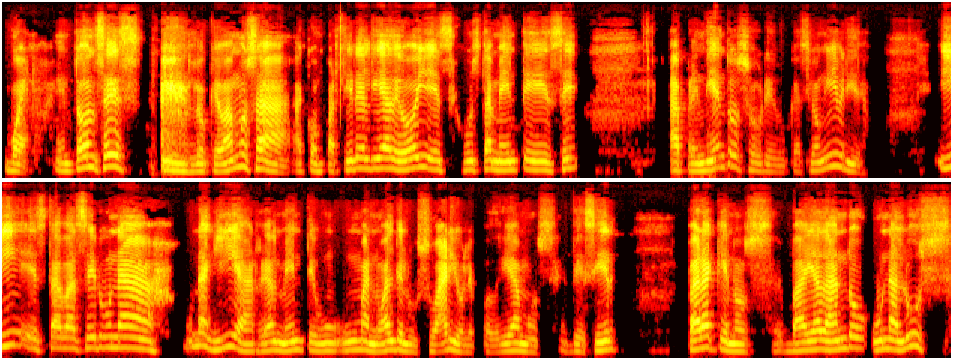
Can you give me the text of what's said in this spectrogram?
Bueno, entonces lo que vamos a, compartir el día de hoy es justamente ese aprendiendo sobre educación híbrida. Y esta va a ser una, guía realmente, un, manual del usuario, le podríamos decir, para que nos vaya dando una luz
